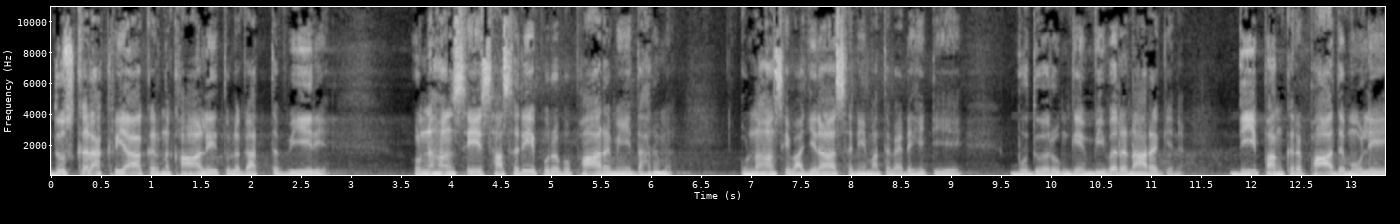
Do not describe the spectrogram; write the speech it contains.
දුස්කරක්‍රියා කරන කාලය තුළ ගත්ත වීරිය උන්වහන්සේ සසරේ පුරපු පාරමී ධර්ම උන්වහන්සේ වජිරාසනය මත වැඩහිටියේ බුදුවරුන්ගේ විවර නාරගෙන දීපංකර පාදමූලේ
